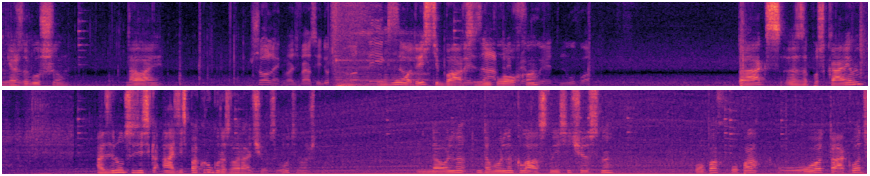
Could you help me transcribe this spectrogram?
Я же заглушил. Давай. Вот, 200 баксов, неплохо. Так, запускаем. А вернуться здесь... А, здесь по кругу разворачиваться. Вот оно что. Довольно, довольно классно, если честно. Опа, опа. Вот так вот.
